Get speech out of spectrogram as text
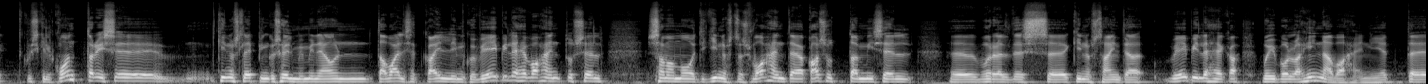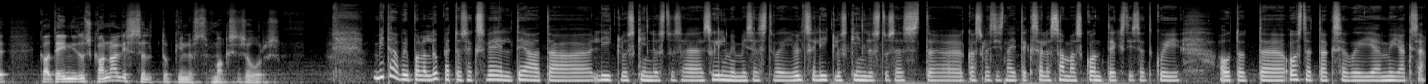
et kuskil kontoris äh, kindlustuslepingu sõlmimine on tavaliselt kallim kui veebilehe vahendusel, samamoodi kindlustusvahendaja kasutamisel äh, võrreldes äh, kindlustusandja veebilehega võib olla hinnavahe, nii et ka teeninduskanalist sõltub kindlustusmakse suurus mida võib-olla lõpetuseks veel teada liikluskindlustuse sõlmimisest või üldse liikluskindlustusest, kas või siis näiteks selles samas kontekstis, et kui autot ostetakse või müüakse?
